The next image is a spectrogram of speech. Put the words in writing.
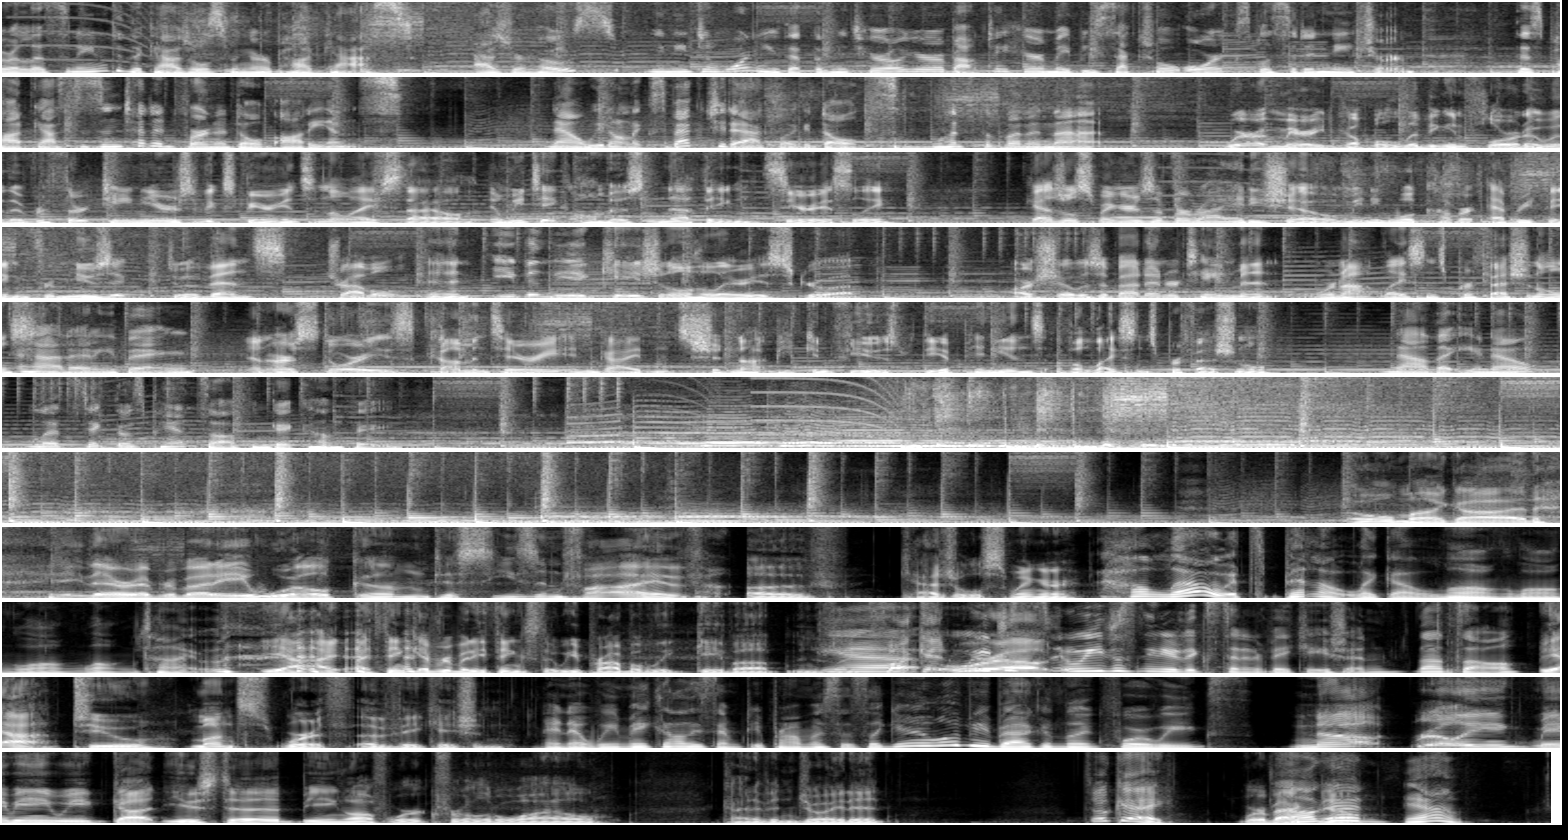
You're listening to the Casual Swinger Podcast. As your host, we need to warn you that the material you're about to hear may be sexual or explicit in nature. This podcast is intended for an adult audience. Now, we don't expect you to act like adults. What's the fun in that? We're a married couple living in Florida with over 13 years of experience in the lifestyle, and we take almost nothing seriously. Casual Swinger is a variety show, meaning we'll cover everything from music to events, travel, and even the occasional hilarious screw up. Our show is about entertainment. We're not licensed professionals, Had anything. and our stories, commentary, and guidance should not be confused with the opinions of a licensed professional. Now that you know, let's take those pants off and get comfy. Oh my God. Hey there, everybody. Welcome to season five of Casual Swinger. Hello. It's been a, like a long, long, long, long time. Yeah, I, I think everybody thinks that we probably gave up and just like, fuck it, we we're just, out. We just needed extended vacation. That's all. Yeah, two months worth of vacation. I know we make all these empty promises like, yeah, we'll be back in like four weeks. Not really. Maybe we got used to being off work for a little while, kind of enjoyed it. It's okay. We're back all now. good. Yeah.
